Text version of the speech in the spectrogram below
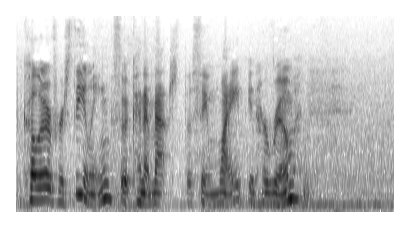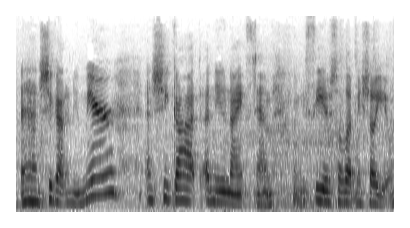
the color of her ceiling, so it kind of matched the same white in her room. And she got a new mirror, and she got a new nightstand. Let me see if she'll let me show you.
